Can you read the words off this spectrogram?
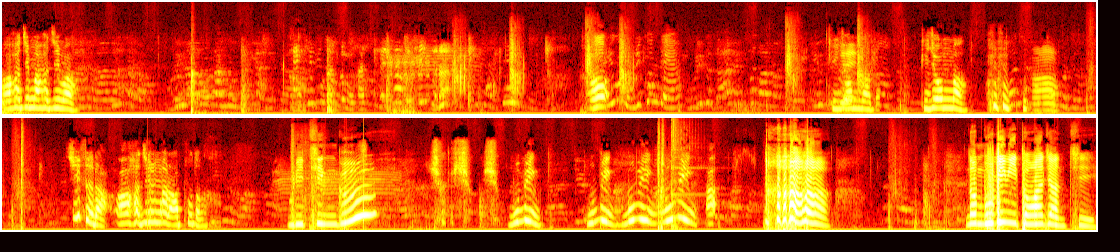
아 하지마 하지마. 어? 왜? 엄마다. 기주 엄마. 아 씻으라. 아 하지 마라 아프다. 우리 친구? 슉 슉 슉. 무빙. 무빙 무빙 무빙. 아 넌 무빙이 통하지 않지.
